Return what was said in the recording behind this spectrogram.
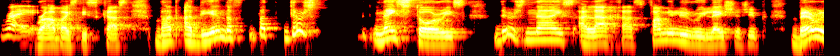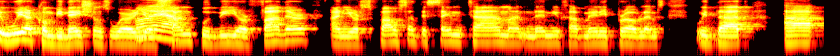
right. rabbis discuss? But at the end of, but there's nice stories. There's nice alahas, family relationship, very weird combinations where oh, your yeah. son could be your father and your spouse at the same time, and then you have many problems with that. Uh,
